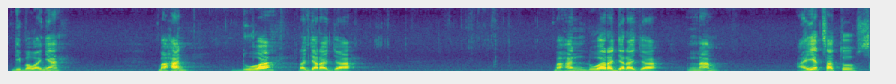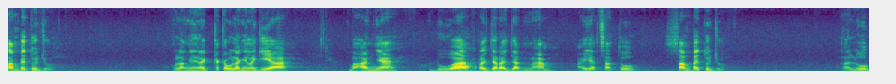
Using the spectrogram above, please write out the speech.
di bawahnya bahan dua raja-raja bahan dua raja-raja 6 ayat 1 sampai 7. Ulangi kakak ulangi lagi ya. Bahannya 2 Raja-Raja 6 ayat 1 sampai 7. Lalu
